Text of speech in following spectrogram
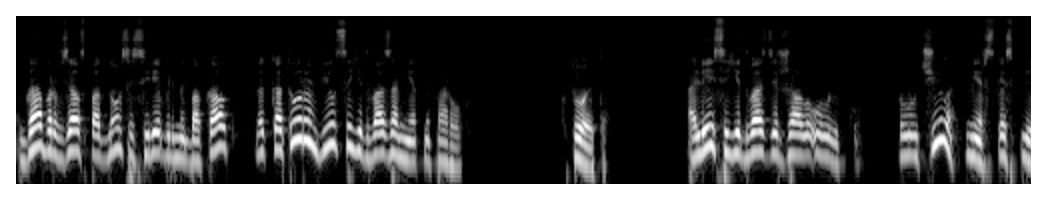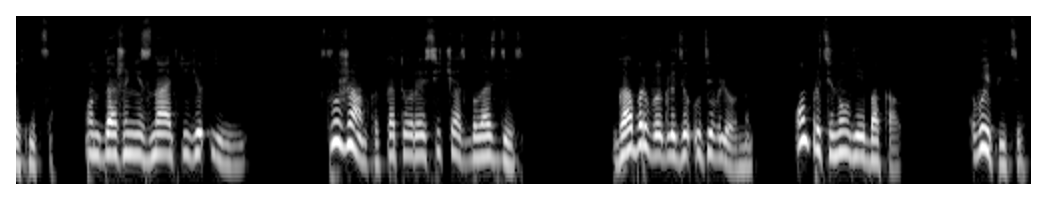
Габар взял с подноса серебряный бокал, над которым вился едва заметный порог. Кто это? Олеся едва сдержала улыбку. Получила мерзкая сплетница. Он даже не знает ее имени. Служанка, которая сейчас была здесь. Габр выглядел удивленным. Он протянул ей бокал. «Выпейте,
